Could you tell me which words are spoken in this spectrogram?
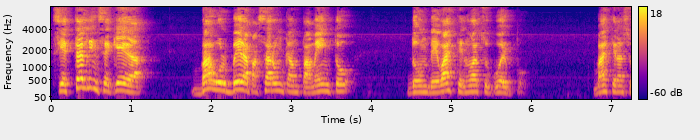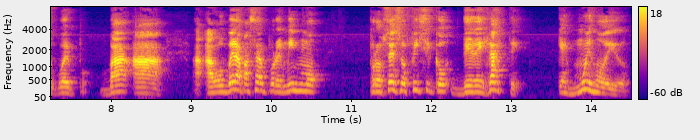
Si Sterling se queda, va a volver a pasar un campamento donde va a extenuar su cuerpo. Va a extenuar su cuerpo. Va a, a volver a pasar por el mismo proceso físico de desgaste, que es muy jodido.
